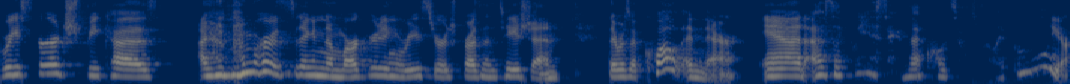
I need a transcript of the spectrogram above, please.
research because I remember sitting in a marketing research presentation. There was a quote in there, and I was like, wait a second, that quote sounds really familiar.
